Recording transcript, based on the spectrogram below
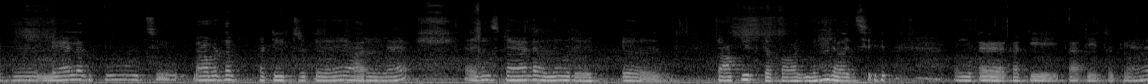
இது மேலே அது பூ வச்சு நான் மட்டும் தான் கட்டிகிட்ருக்கேன் யாரும் இல்லை. அதுக்கு ஸ்டாண்டை வந்து ஒரு சாக்லேட் டப்பா அது மேலே வச்சு உங்கள்கிட்ட கட்டி காட்டிகிட்ருக்கேன்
